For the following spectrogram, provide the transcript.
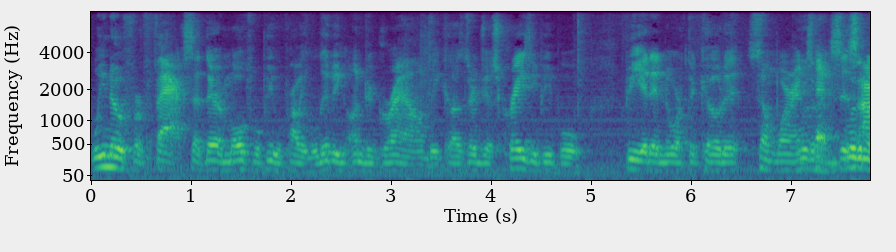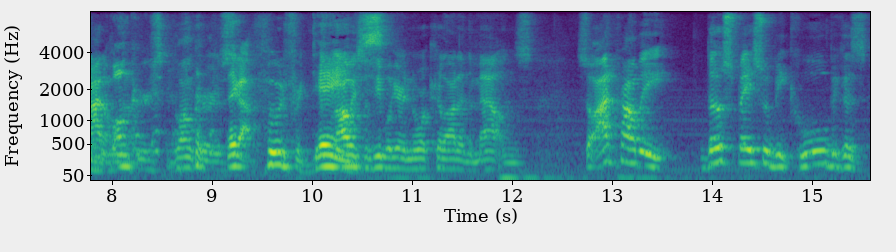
we know for facts that there are multiple people probably living underground because they're just crazy people, be it in North Dakota, somewhere in Living Texas, living I don't know. bunkers. bunkers. They got food for days. Obviously, people here in North Carolina in the mountains. So I'd probably those space would be cool because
